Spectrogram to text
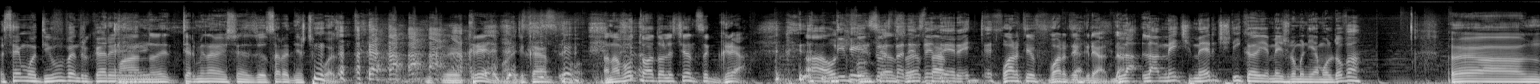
ăsta e motivul pentru care... Man, terminăm emisiunea de să arăt niște poze. Crede-mă, adică am avut o adolescență grea. Ah, ok. Din punctul În ăsta de sensul vedere. Foarte, foarte grea, da. La, la meci mergi? Știi că e meci România-Moldova? Uh,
